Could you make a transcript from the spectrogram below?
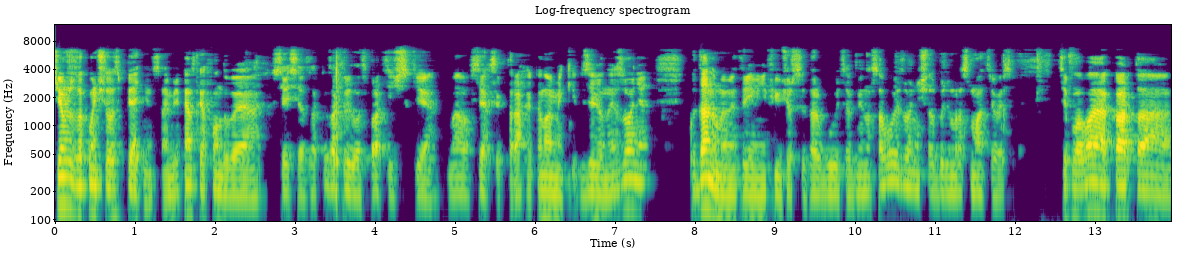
Чем же закончилась пятница? Американская фондовая сессия закрылась практически на всех секторах экономики в зеленой зоне. В данный момент времени фьючерсы торгуются в минусовой зоне, сейчас будем рассматривать. Тепловая карта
